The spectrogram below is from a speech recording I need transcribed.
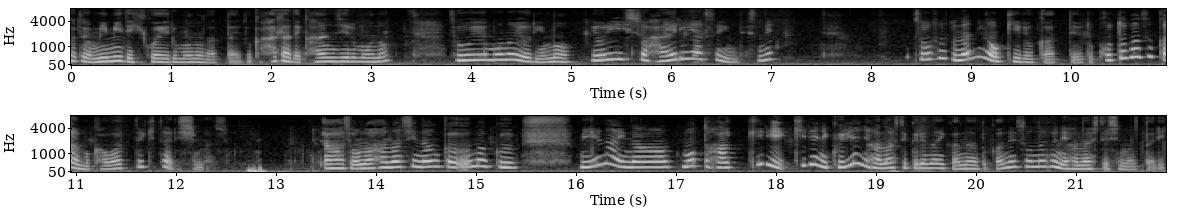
例えば耳で聞こえるものだったりとか肌で感じるものそういうものよりもより一層入りやすいんですね。そうすると何が起きるかっていうと言葉遣いも変わってきたりします。ああその話なんかうまく見えないなもっとはっきりきれいにクリアに話してくれないかなとかねそんな風に話してしまったり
